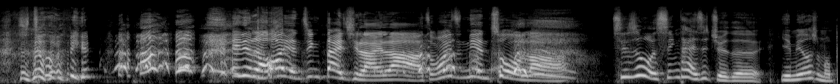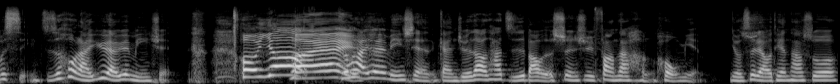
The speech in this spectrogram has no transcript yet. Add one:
特别。哎、你老花眼镜戴起来啦，怎么会一直念错啦？其实我心态是觉得也没有什么不行，只是后来越来越明显。好 哟，后喂，来越来越明显，感觉到他只是把我的顺序放在很后面。有次聊天，他说。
